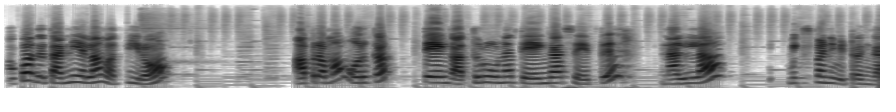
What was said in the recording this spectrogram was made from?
அப்போ அந்த தண்ணியெல்லாம் வத்திரும். அப்புறமா ஒரு கப் தேங்காய் துருவுன தேங்காய் சேர்த்து நல்லா மிக்ஸ் பண்ணி விட்டுருங்க.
